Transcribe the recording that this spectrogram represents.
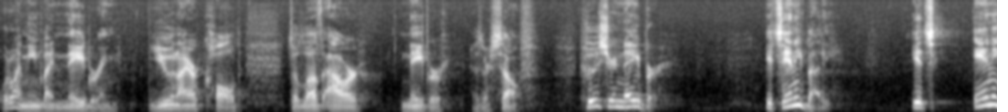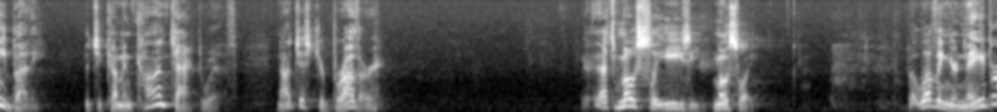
What do I mean by neighboring? You and I are called to love our neighbor as ourselves. Who's your neighbor? It's anybody. It's anybody that you come in contact with, not just your brother. That's mostly easy, mostly. But loving your neighbor,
